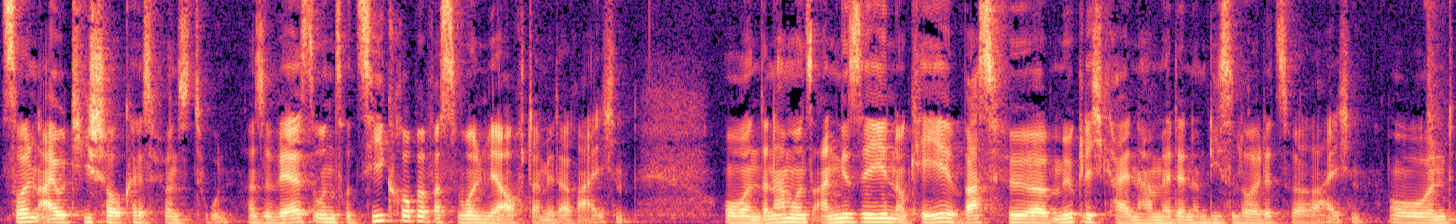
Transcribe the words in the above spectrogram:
soll ein IoT-Showcase für uns tun? Also wer ist unsere Zielgruppe, was wollen wir auch damit erreichen? Und dann haben wir uns angesehen, okay, was für Möglichkeiten haben wir denn, um diese Leute zu erreichen? Und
